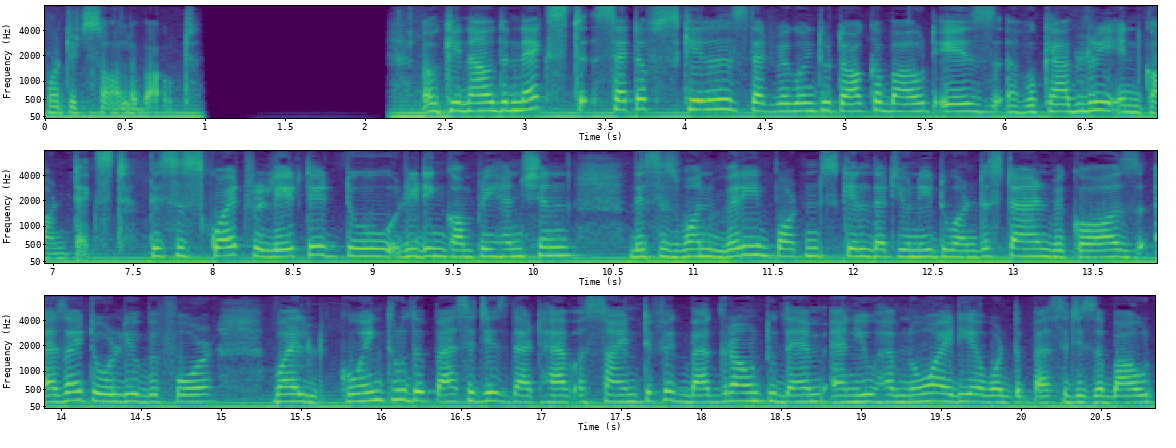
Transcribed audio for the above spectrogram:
what it's all about. Okay, now the next set of skills that we're going to talk about is uh, vocabulary in context. This is quite related to reading comprehension. This is one very important skill that you need to understand because, as I told you before, while going through the passages that have a scientific background to them and you have no idea what the passage is about,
